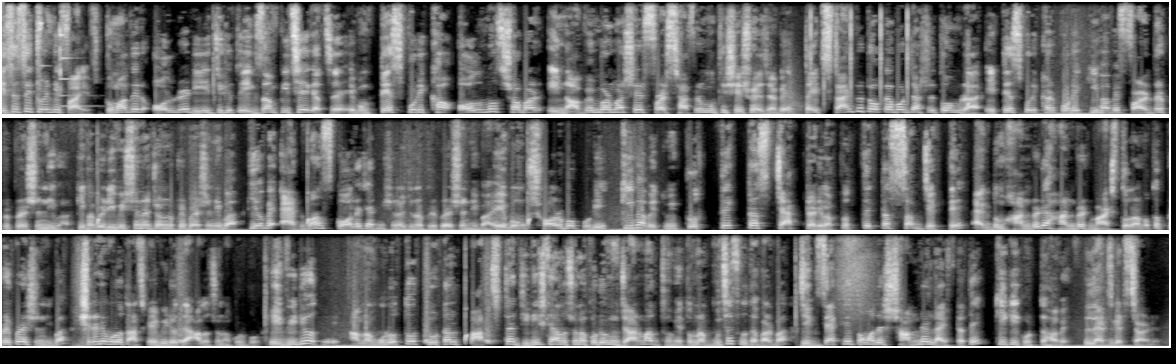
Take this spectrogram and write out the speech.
SSC twenty five তোমাদের already যেহেতু exam পিছিয়ে গেছে এবং টেস্ট পরীক্ষা অলমোস্ট সবার এই নভেম্বর মাসের ফার্স্ট হাফের মধ্যে শেষ হয়ে যাবে, তাই it's time to talk about আসলে তোমরা এই টেস্ট পরীক্ষার পরে কীভাবে ফার্দার প্রিপারেশন নিবা, কীভাবে রিভিশনের জন্য প্রিপারেশন নিবা, কীভাবে অ্যাডভান্স কলেজ অ্যাডমিশনের জন্য প্রিপারেশন নিবা এবং সর্বোপরি কীভাবে তুমি প্রত্যেকটা চ্যাপ্টারে বা প্রত্যেকটা সাবজেক্টে একদম হান্ড্রেডে হান্ড্রেড মার্কস তোলার মতো প্রিপারেশন নিবা, সেটা নিয়ে মূলত আজকের ভিডিওতে আলোচনা করব। এই ভিডিওতে আমরা মূলত টোটাল পাঁচটা জিনিস নিয়ে আলোচনা করব এবং যার মাধ্যমে তোমরা বুঝে ফেলতে পারবা যে এক্স্যাক্টলি তোমাদের সামনের লাইফটাতে কি কি করতে হবে। লেটস গেট স্টার্টেড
